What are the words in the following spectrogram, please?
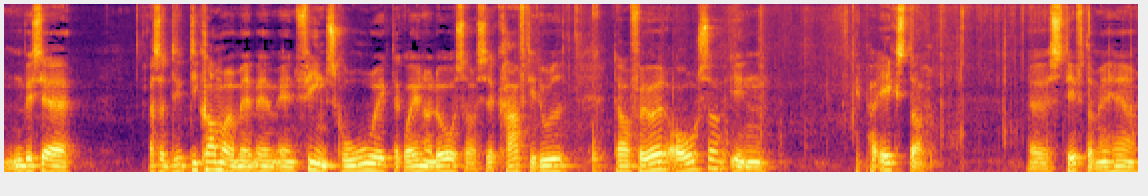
hvis jeg, altså de, de kommer jo med, med, med en fin skrue, ikke, der går ind og låser og ser kraftigt ud. Der var ført også en, et par ekstra øh, stifter med her,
